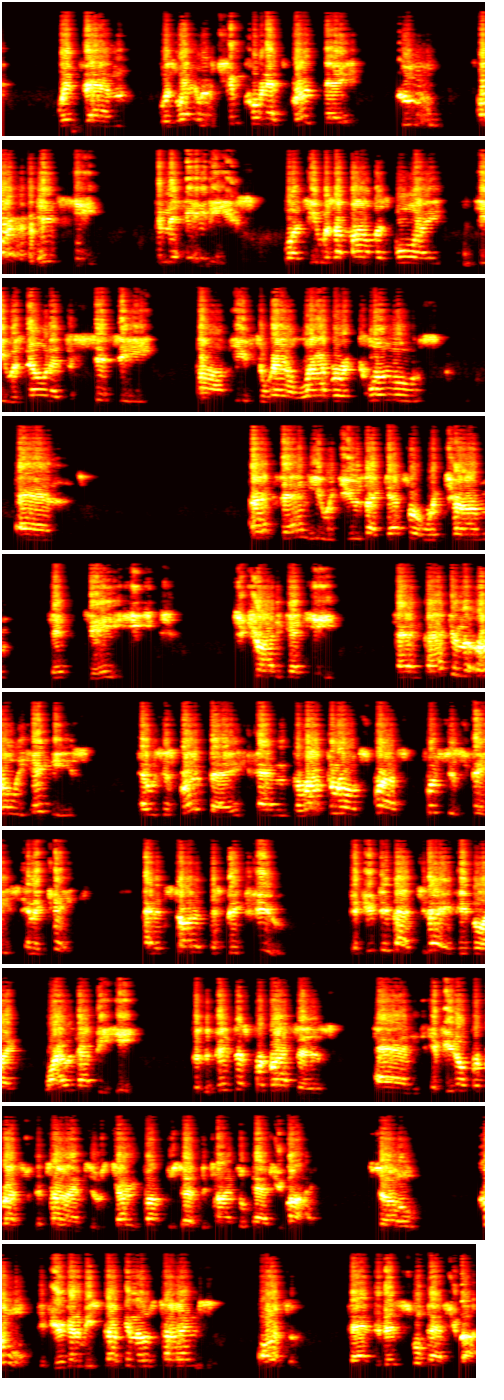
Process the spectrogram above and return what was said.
with them was when it was Jim Cornette's birthday, who part his heat in the 80s was he was a mama's boy. He was known as a sissy. Um, he used to wear elaborate clothes. And back then he would use, I guess, what would term it gay heat to try to get heat. And back in the early 80s, it was his birthday, and the Rock and Roll Express pushed his face in a cake. And it started this big feud. If you did that today, people are like, why would that be heat? Because the business progresses, and if you don't progress with the times, it was Terry Funk who said the times will pass you by. So, cool. If you're going to be stuck in those times, awesome. Then the business will pass you by.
